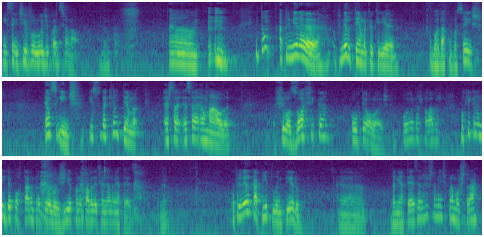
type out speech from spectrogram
incentivo lúdico adicional. Né? Então, a primeira, o primeiro tema que eu queria abordar com vocês é o seguinte: isso daqui é um tema essa, essa é uma aula filosófica ou teológica? Ou, em outras palavras, por que, que não me deportaram para a teologia quando eu estava defendendo a minha tese? Né? O primeiro capítulo inteiro uh, da minha tese era justamente para mostrar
